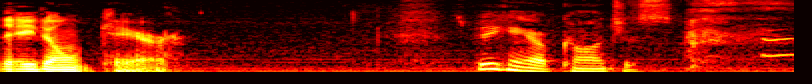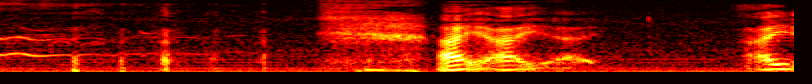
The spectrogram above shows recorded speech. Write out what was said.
They don't care. Speaking of conscious, I, I, I,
